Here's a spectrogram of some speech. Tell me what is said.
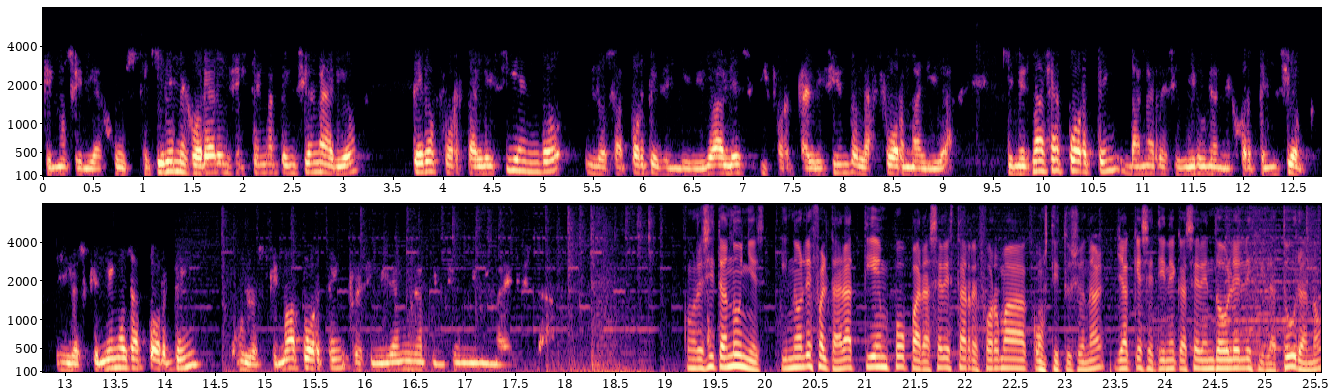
que no sería justo. Se quiere mejorar el sistema pensionario, pero fortaleciendo los aportes individuales y fortaleciendo la formalidad. Quienes más aporten van a recibir una mejor pensión y los que menos aporten o los que no aporten recibirán una pensión mínima del Estado. Congresista Núñez, ¿y no le faltará tiempo para hacer esta reforma constitucional, ya que se tiene que hacer en doble legislatura, no?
